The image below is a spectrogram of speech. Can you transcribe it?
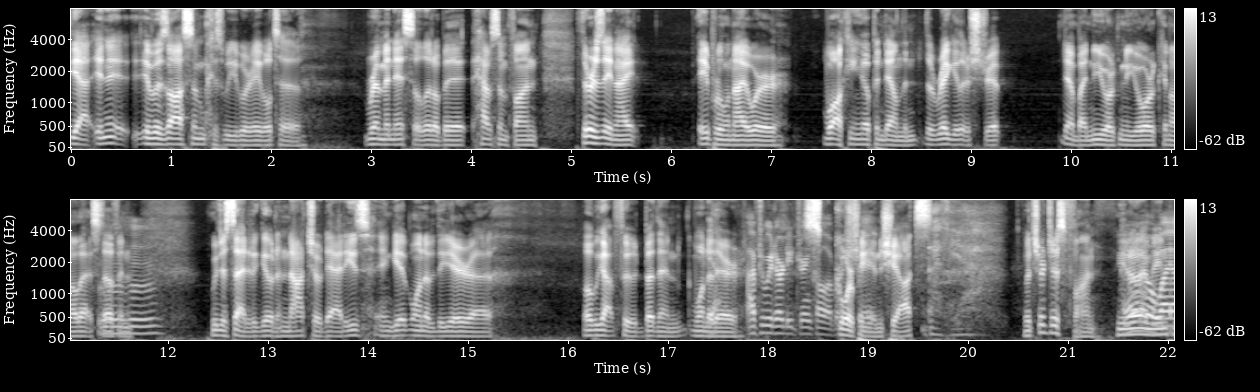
yeah, and it it was awesome because we were able to reminisce a little bit, have some fun. Thursday night, April and I were walking up and down the the regular strip down by New York, New York, and all that stuff, and Mhm. we decided to go to Nacho Daddy's and get one of their. Uh, well, we got food, but then one of their After we'd already drank all of our scorpion shots, yeah. Which are just fun. You I know don't what know I mean? why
